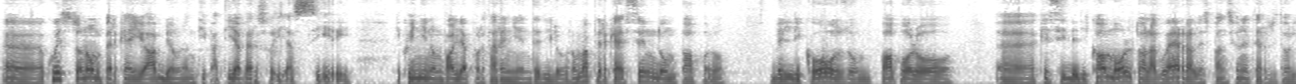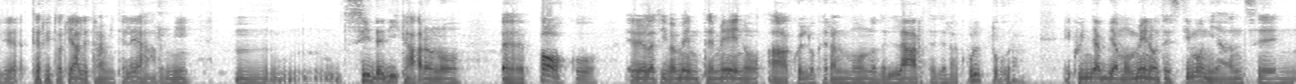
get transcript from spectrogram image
Eh, questo non perché io abbia un'antipatia verso gli Assiri e quindi non voglia portare niente di loro, ma perché essendo un popolo bellicoso, un popolo eh, che si dedicò molto alla guerra, all'espansione territori- territoriale tramite le armi, mh, mm, si dedicarono eh, poco e relativamente meno a quello che era il mondo dell'arte e della cultura e quindi abbiamo meno testimonianze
